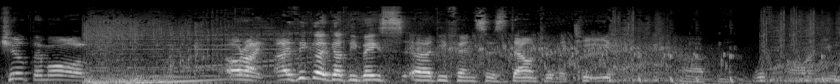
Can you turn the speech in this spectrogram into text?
Killed them all! Alright, I think I got the base uh, defenses down to the T. Um, with our new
